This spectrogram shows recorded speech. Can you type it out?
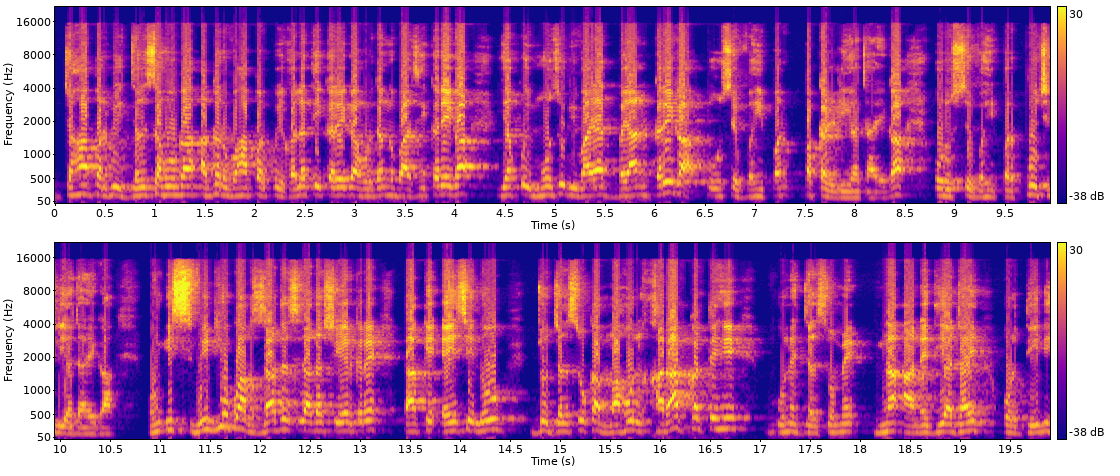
जहाँ पर भी जलसा होगा, अगर वहाँ पर कोई गलती करेगा हुदंगबाजी करेगा, या कोई मौजू रिवायात बयान करेगा तो उसे वहीं पर पकड़ लिया जाएगा और उससे वहीं पर पूछ लिया जाएगा। इस वीडियो को आप ज़्यादा से ज़्यादा शेयर करें ताकि ऐसे लोग जो जलसों का माहौल खराब करते हैं, उन्हें जलसों में न आने दिया जाए और दीनी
